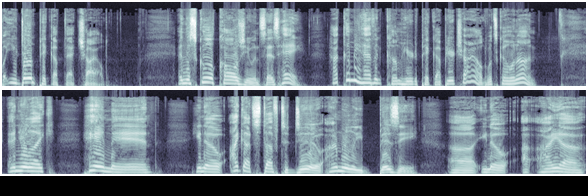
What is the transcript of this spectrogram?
But you don't pick up that child. And the school calls you and says, Hey, how come you haven't come here to pick up your child? What's going on? And you're like, Hey man, you know, I got stuff to do. I'm really busy. Uh, you know, I, I uh,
